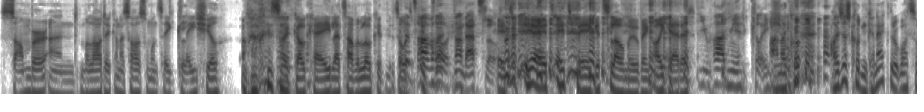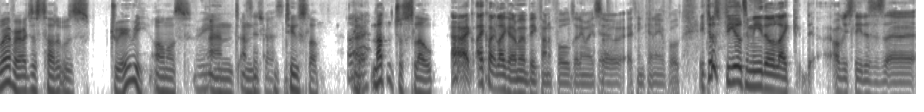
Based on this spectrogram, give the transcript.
somber and melodic. And I saw someone say glacial, and I was like, okay, let's have a look. It, so it's, have it's, a look. Not that slow. it's yeah, it's, it's big, it's slow moving. I get it, You had me at glacial. and I could, I just couldn't connect with it whatsoever. I just thought it was dreary almost Really? and and, and too slow. Okay. Uh, not just slow. I, I quite like it. I'm a big fan of Foals anyway, so I think any of Foals. It does feel to me though like obviously this is a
